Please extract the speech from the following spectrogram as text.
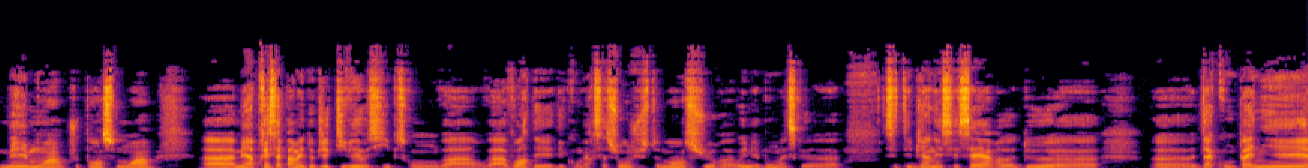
mais moins, je pense moins. Euh, mais après, ça permet d'objectiver aussi, parce qu'on va on va avoir des, des conversations justement sur oui, mais bon, est-ce que c'était bien nécessaire de d'accompagner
